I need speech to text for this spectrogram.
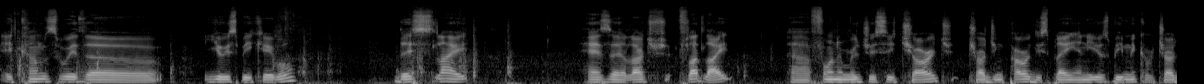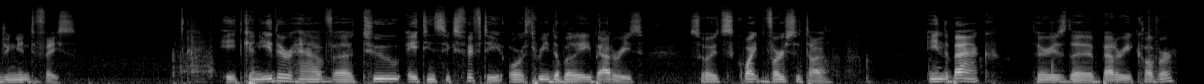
It comes with a USB cable. This light has a large floodlight, phone emergency charge, charging power display and USB micro charging interface. It can either have uh, two 18650 or three AA batteries, so it's quite versatile. In the back there is the battery cover.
